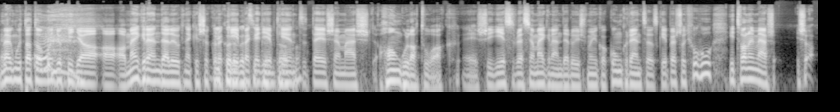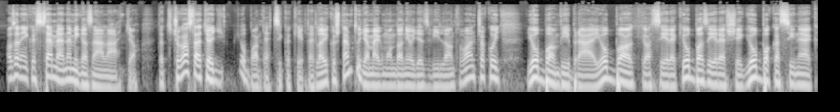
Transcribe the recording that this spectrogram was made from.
megmutatom mondjuk így a, a, a megrendelőknek, és akkor Mikor a a képek cipőm egyébként talpa? teljesen más hangulatúak, és így észreveszi a megrendelő is mondjuk a konkurenciához képest, hogy hú, itt valami más, és az a lényeg, hogy szemmel nem igazán látja. Tehát csak azt látja, hogy jobban tetszik a kép. Tehát laikus nem tudja megmondani, hogy ez villantva van, csak hogy jobban vibrál, jobbak a szérek, jobb az éresség, jobbak a színek,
